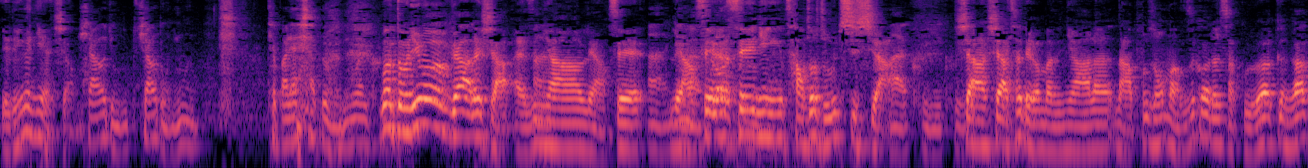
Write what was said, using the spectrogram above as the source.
一定个念想嘛。写个动写个动人文，贴吧里写个动人文。勿同人文勿要阿拉写，还是让梁山哎梁山让三人创作组去写，哎，可以可以。写写出迭个物事，让阿拉哪怕从文字高头直观个更加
